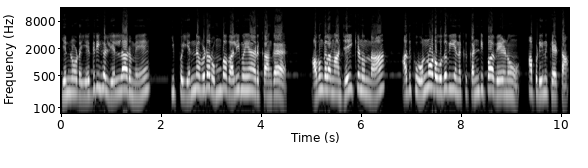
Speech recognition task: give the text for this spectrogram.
என்னோட எதிரிகள் எல்லாருமே இப்ப என்னை விட ரொம்ப வலிமையா இருக்காங்க. அவங்கள நான் ஜெயிக்கணும்னா அதுக்கு உன்னோட உதவி எனக்கு கண்டிப்பா வேணும் அப்படின்னு கேட்டான்.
